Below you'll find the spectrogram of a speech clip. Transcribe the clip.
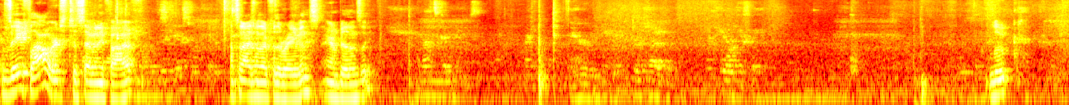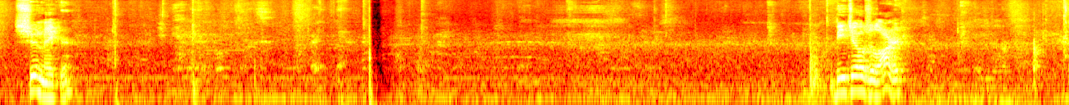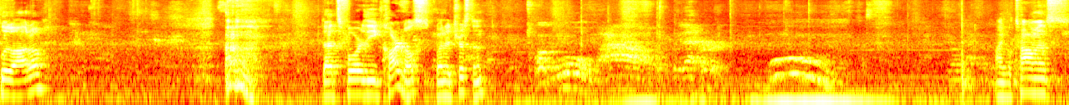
Zay Flowers to 75. this case would be That's a nice one there for the Ravens. Aaron Billingsley. Luke Schoonmaker. BJ Ojulari. Blue auto. That's for the Cardinals. Going to Tristan. Michael Thomas.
